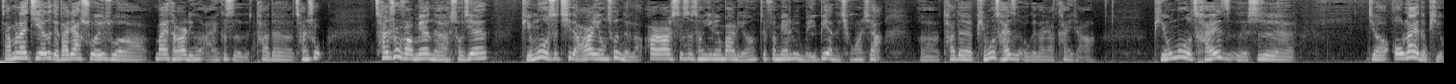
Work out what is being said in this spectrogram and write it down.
咱们来接着给大家说一说 Mate 二零 X 它的参数。参数方面呢，首先，屏幕是七点二英寸的了，二二四四乘一零八零，这分辨率没变的情况下，呃，它的屏幕材质我给大家看一下啊，屏幕材质是叫 OLED 屏，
